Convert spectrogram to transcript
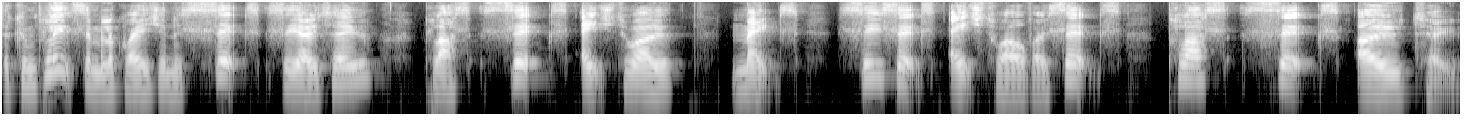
The complete symbol equation is 6CO2 plus 6H2O makes C6H12O6 plus 6O2.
